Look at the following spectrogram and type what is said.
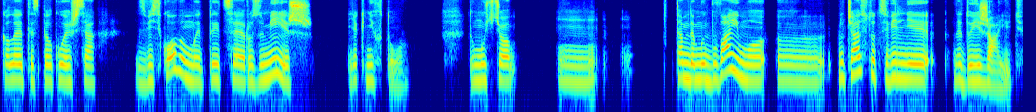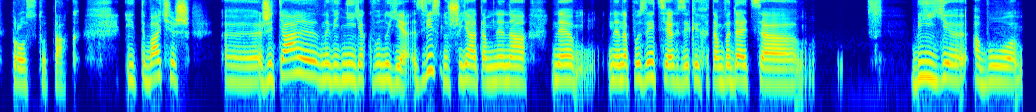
коли ти спілкуєшся з військовими, ти це розумієш як ніхто. Тому що там, де ми буваємо, е, ну, часто цивільні не доїжджають просто так. І ти бачиш е, життя на війні, як воно є. Звісно, що я там не на, не, не на позиціях, з яких там ведеться бій, або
